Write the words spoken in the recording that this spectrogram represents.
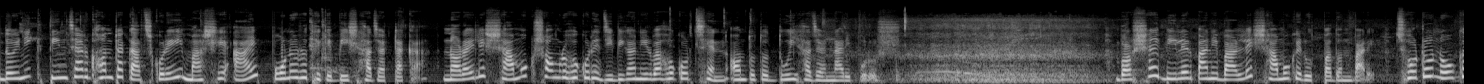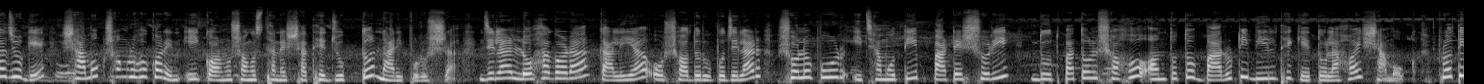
দৈনিক তিন চার ঘণ্টা কাজ করেই মাসে আয় পনেরো থেকে বিশ হাজার টাকা। নড়াইলে শামুক সংগ্রহ করে জীবিকা নির্বাহ করছেন অন্তত দুই হাজার নারী পুরুষ। বর্ষায় বিলের পানি বাড়লে শামুকের উৎপাদন বাড়ে। ছোট নৌকা যোগে শামুক সংগ্রহ করেন এই কর্মসংস্থানের সাথে যুক্ত নারী পুরুষরা। জেলার লোহাগড়া কালিয়া ও সদর উপজেলার ষোলপুর ইছামতি পাটেশ্বরী দুধপাতল সহ অন্তত বারোটি বিল থেকে তোলা হয় শামুক। প্রতি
